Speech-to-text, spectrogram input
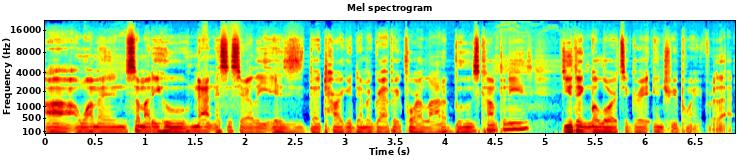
uh, a woman somebody who not necessarily is the target demographic for a lot of booze companies do you think malort's a great entry point for that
